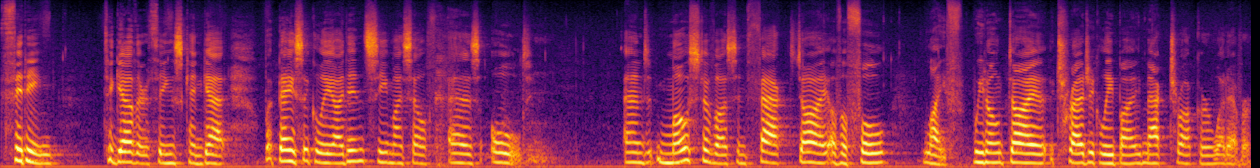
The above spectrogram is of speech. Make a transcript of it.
fitting together things can get. But basically, I didn't see myself as old. And most of us, in fact, die of a full life. We don't die tragically by Mack truck or whatever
